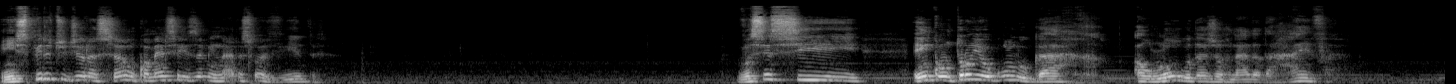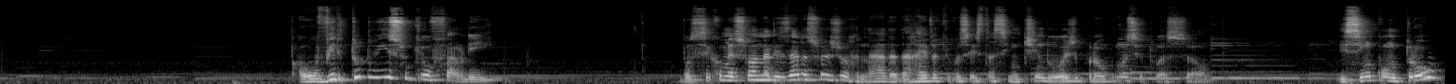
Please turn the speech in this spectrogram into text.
Em espírito de oração, comece a examinar a sua vida. Você se encontrou em algum lugar ao longo da jornada da raiva? Ao ouvir tudo isso que eu falei, você começou a analisar a sua jornada, da raiva que você está sentindo hoje por alguma situação e se encontrou,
